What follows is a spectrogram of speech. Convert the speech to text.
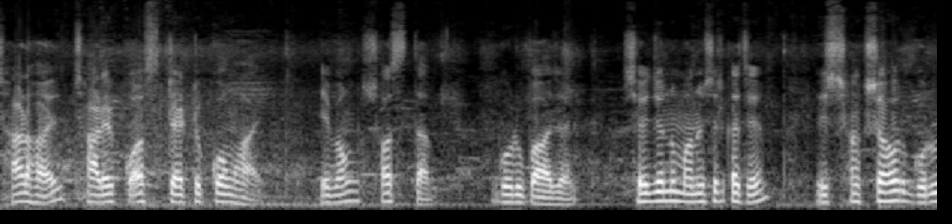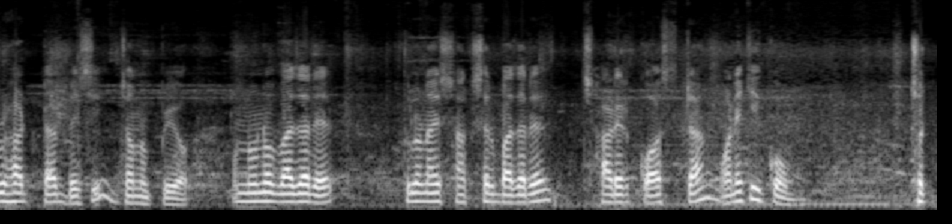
ছাড় হয়, ছাড়ের কস্টটা একটু কম হয় এবং সস্তা গরু পাওয়া যায়। সেই জন্য মানুষের কাছে এই শাঁকশহর গরুর হাটটা বেশি জনপ্রিয়। অন্য অন্য বাজারের তুলনায় শাঁকসার বাজারে ছাড়ের কস্টটা অনেকই কম। ছোট্ট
